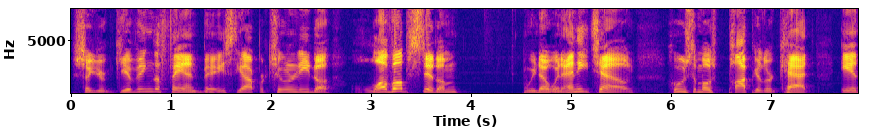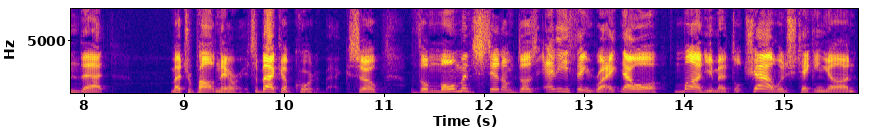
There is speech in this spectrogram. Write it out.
so you're giving the fan base the opportunity to love up Stidham. We know in any town who's the most popular cat in that metropolitan area. It's a backup quarterback. So the moment Stidham does anything right, now a monumental challenge taking on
